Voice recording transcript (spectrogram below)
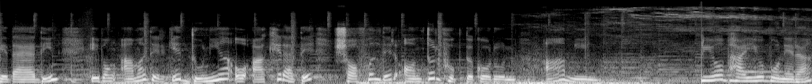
হেদায়া দিন এবং আমাদেরকে দুনিয়া ও আখেরাতে সফলদের অন্তর্ভুক্ত করুন। আমিন। প্রিয় ভাই ও বোনেরা,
